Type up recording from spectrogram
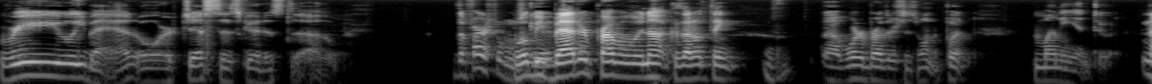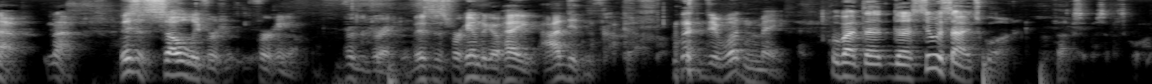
really bad or just as good as the other one. The first one was Will be better, probably not, because I don't think uh, Warner Brothers is wanting to put money into it. No, no. This is solely for for him, for the director. This is for him to go. Hey, I didn't fuck up. it wasn't me. What about the the Suicide Squad? Fuck Suicide Squad.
